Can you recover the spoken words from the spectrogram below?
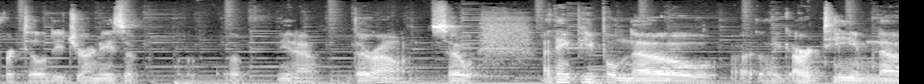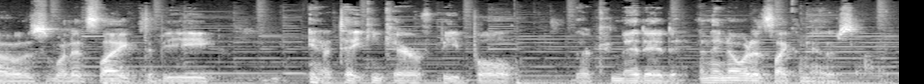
fertility journeys of, of, of, you know their own. So i think people know uh, like our team knows what it's like to be you know taking care of people. They're committed and they know what it's like on the other side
